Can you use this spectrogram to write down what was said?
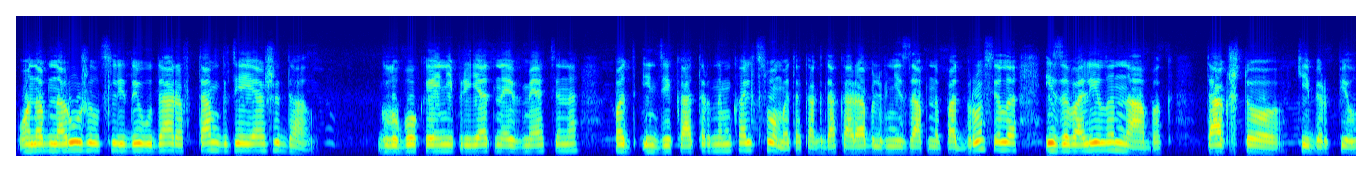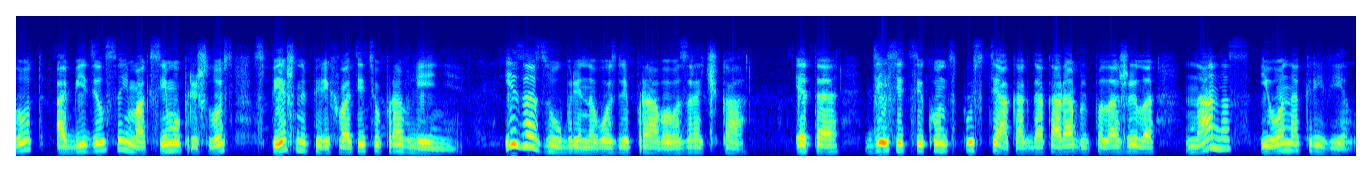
Он обнаружил следы ударов там, где и ожидал. Глубокая неприятная вмятина под индикаторным кольцом. Это когда корабль внезапно подбросило и завалило на бок, так что киберпилот обиделся, и Максиму пришлось спешно перехватить управление. И зазубрено возле правого зрачка. Это 10 секунд спустя, когда корабль положила на нос, и он окривел.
